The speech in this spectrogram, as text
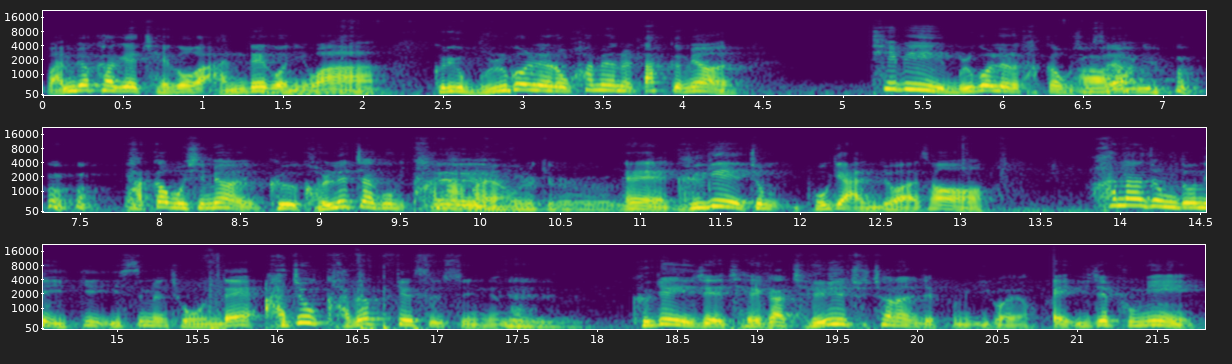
완벽하게 제거가 안 되거니와 그리고 물걸레로 화면을 닦으면 TV 물걸레로 닦아보셨어요? 아, 아니요. 닦아보시면 그 걸레 자국이 다 네, 남아요. 뭐 이렇게 르르르르. 네, 그게 좀 보기 안 좋아서 하나 정도는 있기, 있으면 좋은데 아주 가볍게 쓸 수 있는 거. 예, 예. 그게 이제 제가 제일 추천하는 제품이 이거예요. 네, 이 제품이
